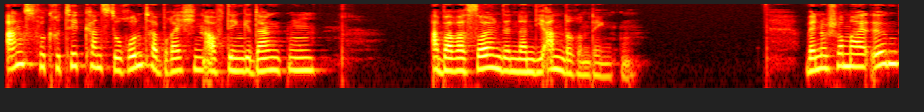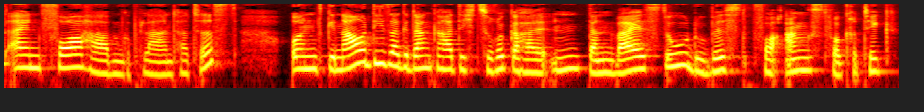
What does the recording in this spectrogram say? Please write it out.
Angst vor Kritik kannst du runterbrechen auf den Gedanken, aber was sollen denn dann die anderen denken? Wenn du schon mal irgendein Vorhaben geplant hattest und genau dieser Gedanke hat dich zurückgehalten, dann weißt du, du bist vor Angst, vor Kritik,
